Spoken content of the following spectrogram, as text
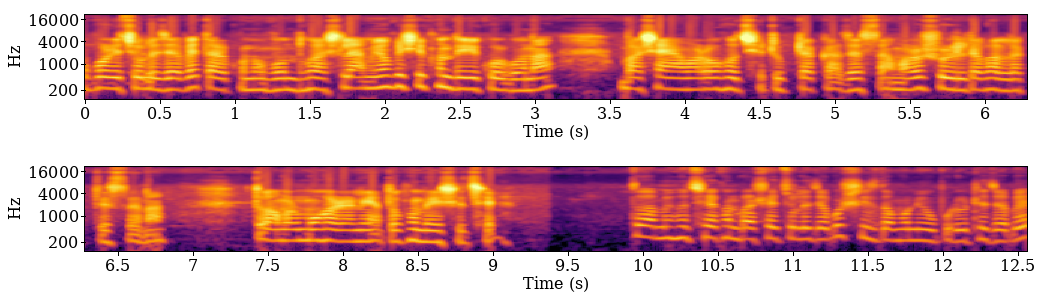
উপরে চলে যাবে তার কোনো বন্ধু আসলে আমিও বেশিক্ষণ দেরি করব না। বাসায় আমারও হচ্ছে টুকটাক কাজ আছে আমারও শরীরটা ভালো লাগতেছে না। তো আমার মহারানী এতক্ষণে এসেছে। তো আমি হচ্ছে এখন বাসায় চলে যাব সিজদামণি উপরে উঠে যাবে।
